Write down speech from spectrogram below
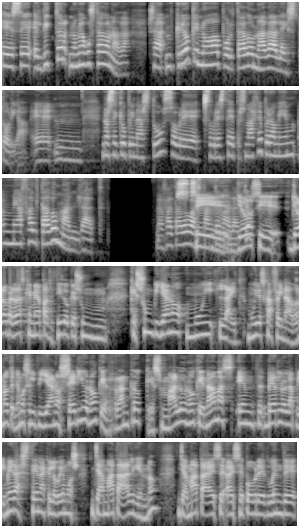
Ese, el Víctor no me ha gustado nada. O sea, creo que no ha aportado nada a la historia. Eh, mm, no sé qué opinas tú sobre, sobre este personaje, pero a mí me ha faltado maldad. Me ha faltado bastante sí, maldad. Yo sí, yo la verdad es que me ha parecido que es un que es un villano muy light, muy descafeinado, ¿no? Tenemos el villano serio, ¿no? Que es Ranrock, que es malo, ¿no? Que nada más en verlo en la primera escena que lo vemos ya mata a alguien, ¿no? Ya mata a ese, a ese pobre duende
